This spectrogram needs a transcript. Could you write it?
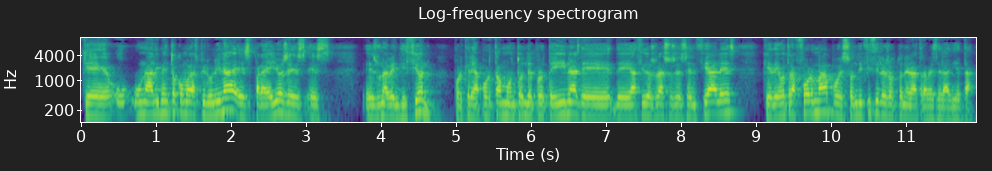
que un alimento como la espirulina es, para ellos es, una bendición, porque le aporta un montón de proteínas, de, de ácidos grasos esenciales, que de otra forma pues son difíciles de obtener a través de la dieta.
